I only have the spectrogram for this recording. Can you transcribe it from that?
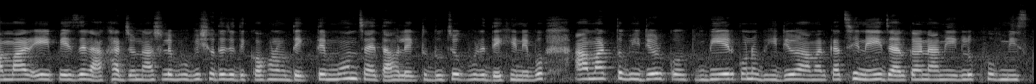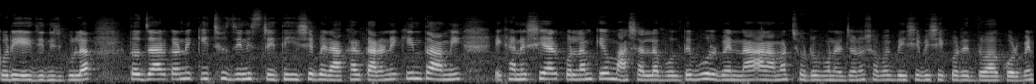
আমার এই পেজে রাখার জন্য। আসলে ভবিষ্যতে যদি কখনো দেখতে মন চায়, তাহলে একটু দু চোখ ভরে দেখে নেব। আমার তো ভিডিওর বিয়ের কোনো ভিডিও আমার কাছে নেই, যার কারণে আমি এগুলো খুব মিস করি এই জিনিসগুলা। তো যার কারণে কিছু জিনিস স্মৃতি হিসেবে রাখার কারণে কিন্তু আমি এখানে শেয়ার করলাম। কেউ মাসাল্লাহ বলতে ভুলবেন না। আর আমার ছোট বোনের জন্য সবাই বেশি বেশি করে দোয়া করবেন।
